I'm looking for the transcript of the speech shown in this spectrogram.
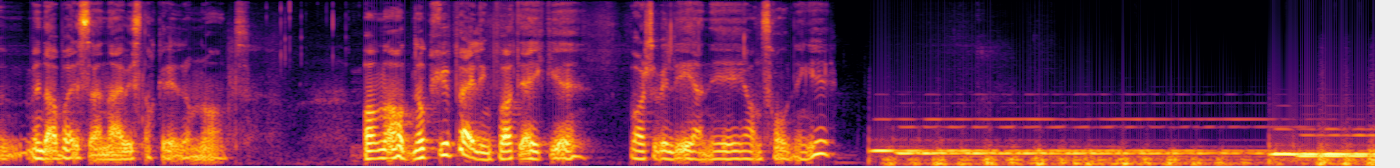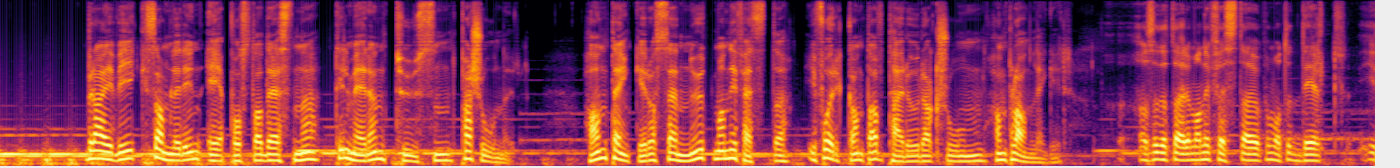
men da bare sa jeg nei, vi snakker heller om noe annet. Og han hadde nok peiling på at jeg ikke var så veldig enig i hans holdninger. Breivik samler inn e-postadressene til mer enn 1000 personer. Han tenker å sende ut manifestet i forkant av terroraksjonen han planlegger. Altså Dette her manifestet er jo på en måte delt i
